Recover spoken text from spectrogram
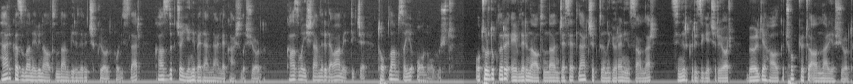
Her kazılan evin altından birileri çıkıyordu polisler, kazdıkça yeni bedenlerle karşılaşıyordu. Kazma işlemleri devam ettikçe toplam sayı 10 olmuştu. Oturdukları evlerin altından cesetler çıktığını gören insanlar sinir krizi geçiriyor, bölge halkı çok kötü anlar yaşıyordu.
